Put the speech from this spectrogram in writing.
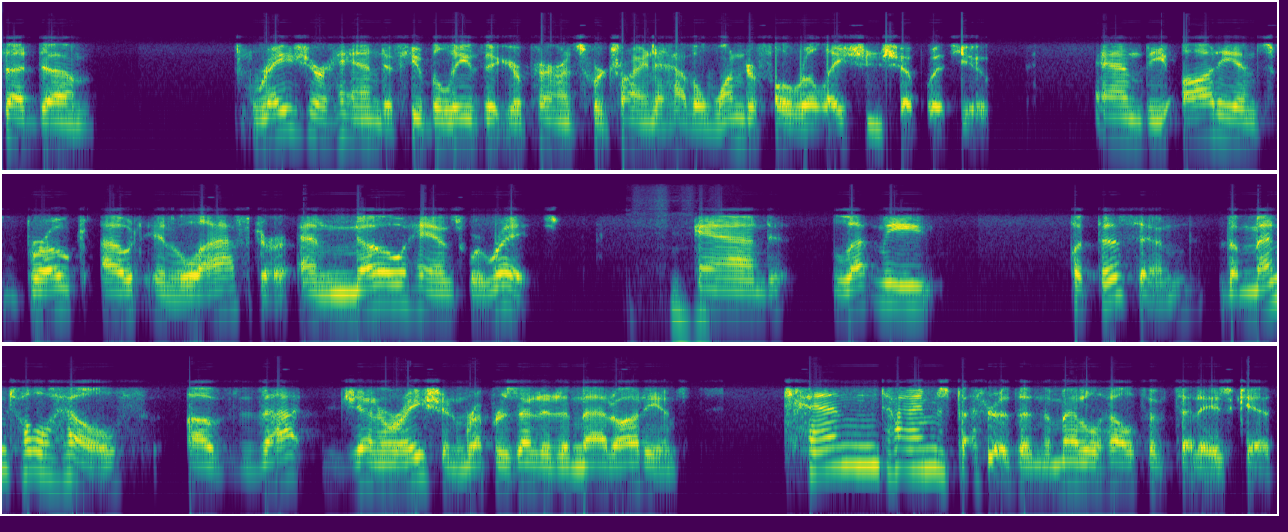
said, um, raise your hand if you believe that your parents were trying to have a wonderful relationship with you. And the audience broke out in laughter, and no hands were raised. and let me put this in the mental health of that generation represented in that audience 10 times better than the mental health of today's kids.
